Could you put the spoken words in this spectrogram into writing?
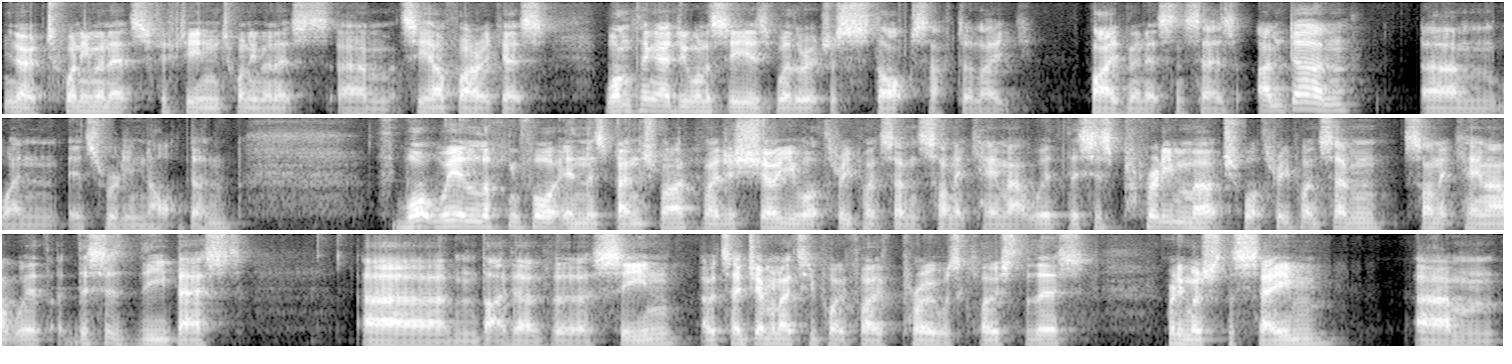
you know, 20 minutes, 15, 20 minutes, um, see how far it gets. One thing I do want to see is whether it just stops after like five minutes and says, I'm done, um, when it's really not done what we're looking for in this benchmark, if I just show you what 3.7 Sonnet came out with, this is pretty much what 3.7 Sonnet came out with. This is the best um, that I've ever seen. I would say Gemini 2.5 Pro was close to this, pretty much the same. Um,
